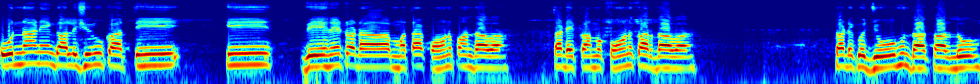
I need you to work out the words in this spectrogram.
ਉਹਨਾਂ ਨੇ ਗੱਲ ਸ਼ੁਰੂ ਕਰਤੀ ਕਿ ਵੇਖਨੇ ਤੁਹਾਡਾ ਮਤਾ ਕੌਣ ਪਾਉਂਦਾ ਵਾ, ਤੁਹਾਡੇ ਕੰਮ ਕੌਣ ਕਰਦਾ ਵਾ, ਤੁਹਾਡੇ ਕੋਲ ਜੋ ਹੁੰਦਾ ਕਰ ਲਓ।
